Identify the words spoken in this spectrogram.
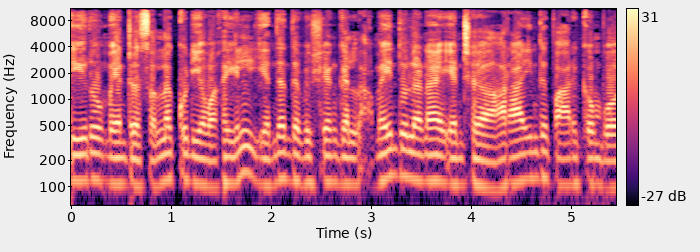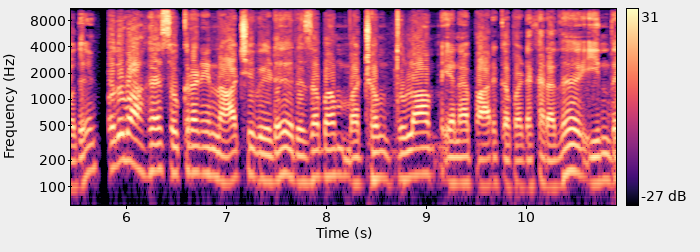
தீரும் என்று சொல்லக்கூடிய வகையில் எந்தெந்த விஷயங்கள் அமைந்துள்ளன என்று ஆராய்ந்து பார்க்கும் போது பொதுவாக சுக்கரனின் ஆட்சி வீடு ரிசபம் மற்றும் துலாம் என பார்க்கப்படுகிறது. இந்த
